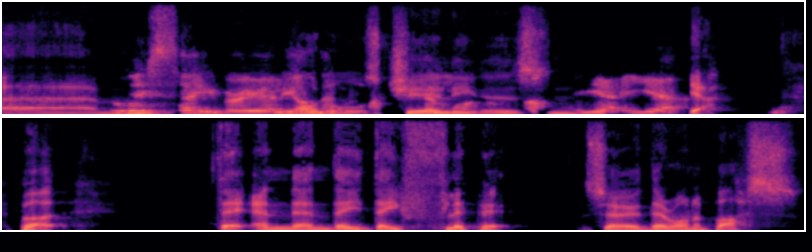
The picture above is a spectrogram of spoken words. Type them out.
um, Well, they say very early on. models, they're models, cheerleaders, and they? Yeah, yeah. but they and then they they flip it so they're on a bus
